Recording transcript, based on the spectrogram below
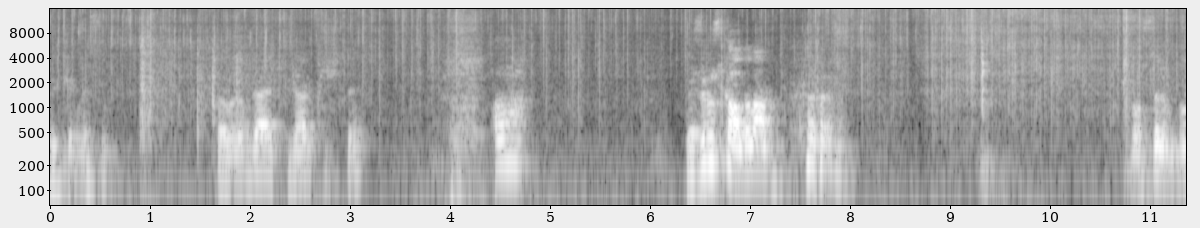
dökülmesin. Balığım gayet güzel pişti. Ah! Gözünüz kaldı lan. Dostlarım bu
